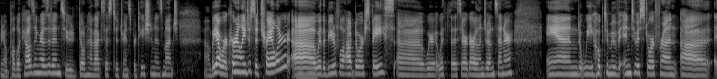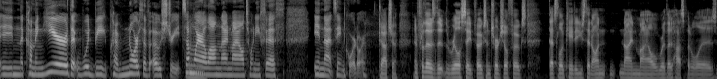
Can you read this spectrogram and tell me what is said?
you know public housing residents who don't have access to transportation as much. Uh, but yeah, we're currently just a trailer uh, with a beautiful outdoor space. Uh, we're with the Sarah Garland Jones Center and we hope to move into a storefront uh, in the coming year that would be kind of north of O Street, somewhere along Nine Mile 25th in that same corridor. Gotcha. And for those the, the real estate folks and Churchill folks, that's located. You said on Nine Mile, where the hospital is,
